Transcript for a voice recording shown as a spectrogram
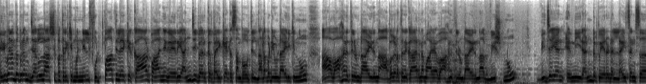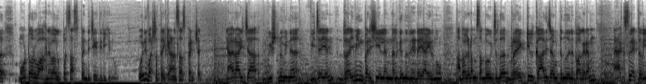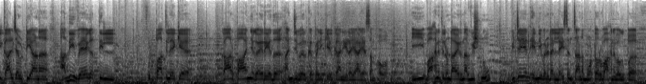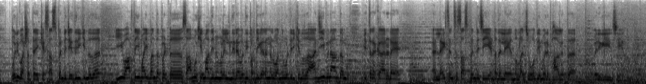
Thiruvananthapuram general ആശുപത്രിക്ക് മുന്നിൽ ഫുട്പാത്തിലേക്ക് car പാഞ്ഞു കയറി അഞ്ചു പേർക്ക് പരിക്കേറ്റ സംഭവത്തിൽ നടപടിയുണ്ടായിരിക്കുന്നു. ആ വാഹനത്തിലുണ്ടായിരുന്ന അപകടത്തിന് കാരണമായ വാഹനത്തിലുണ്ടായിരുന്ന വിഷ്ണു വിജയൻ എന്നീ രണ്ട് പേരുടെ ലൈസൻസ് മോട്ടോർ വാഹന വകുപ്പ് സസ്പെൻഡ് ചെയ്തിരിക്കുന്നു. ഒരു വർഷത്തേക്കാണ് സസ്പെൻഷൻ. ഞായറാഴ്ച വിഷ്ണുവിന് വിജയൻ ഡ്രൈവിംഗ് പരിശീലനം നൽകുന്നതിനിടെയായിരുന്നു അപകടം സംഭവിച്ചത്. ബ്രേക്കിൽ കാൽ ചവിട്ടുന്നതിന് പകരം ആക്സിലേറ്ററിൽ കാൽ ചവിട്ടിയാണ് അതിവേഗത്തിൽ ഫുട്പാത്തിലേക്ക് കാർ പാഞ്ഞു കയറിയത് അഞ്ചു പേർക്ക് പരിക്കേൽക്കാൻ ഇടയായ സംഭവം. ഈ വാഹനത്തിലുണ്ടായിരുന്ന വിഷ്ണു വിജയൻ എന്നിവരുടെ ലൈസൻസാണ് മോട്ടോർ വാഹന വകുപ്പ് ഒരു വർഷത്തേക്ക് സസ്പെൻഡ് ചെയ്തിരിക്കുന്നത്. ഈ വാർത്തയുമായി ബന്ധപ്പെട്ട് സാമൂഹ്യ മാധ്യമങ്ങളിൽ നിരവധി പ്രതികരണങ്ങൾ വന്നുകൊണ്ടിരിക്കുന്നത് ആജീവനാന്തം. ഇത്തരക്കാരുടെ ലൈസൻസ് സസ്പെൻഡ് ചെയ്യേണ്ടതില്ലേ എന്നുള്ള ചോദ്യം ഒരു ഭാഗത്ത് വരികയും ചെയ്യുന്നു.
